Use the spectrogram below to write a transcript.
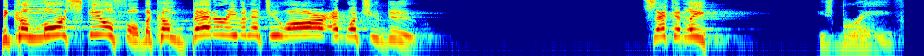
Become more skillful. Become better even if you are at what you do. Secondly, he's brave.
